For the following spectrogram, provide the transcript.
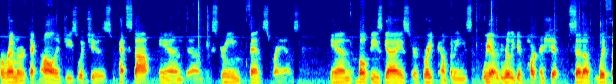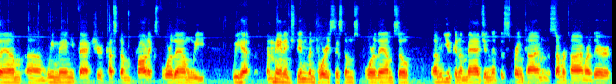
Perimeter Technologies, which is Pet Stop and um, Extreme Fence brands. And both these guys are great companies. We have a really good partnership set up with them. Um, we manufacture custom products for them. We we have managed inventory systems for them. So um, you can imagine that the springtime and the summertime are their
